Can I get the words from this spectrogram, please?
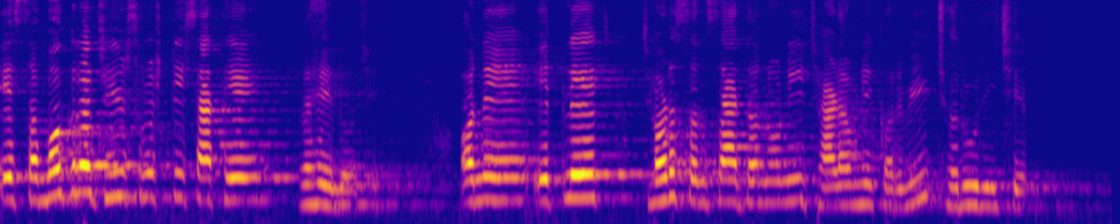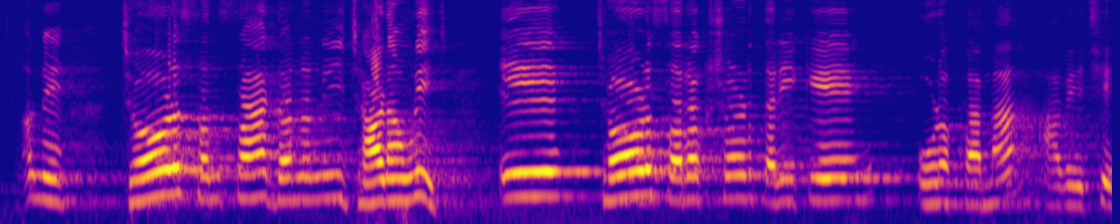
એ સમગ્ર જીવસૃષ્ટિ સાથે રહેલો છે. અને એટલે જ જળ સંસાધનોની જાળવણી કરવી જરૂરી છે. અને જળ સંસાધનની જાળવણી જ એ જળ સંરક્ષણ તરીકે ઓળખવામાં આવે છે.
